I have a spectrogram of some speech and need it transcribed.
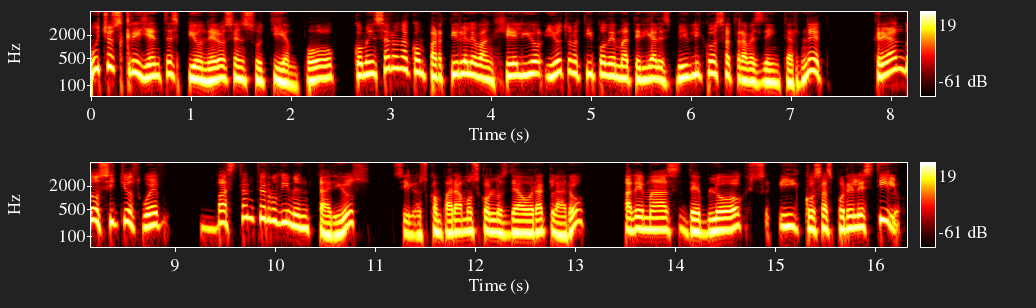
Muchos creyentes pioneros en su tiempo comenzaron a compartir el Evangelio y otro tipo de materiales bíblicos a través de Internet, creando sitios web bastante rudimentarios, si los comparamos con los de ahora, claro, además de blogs y cosas por el estilo.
